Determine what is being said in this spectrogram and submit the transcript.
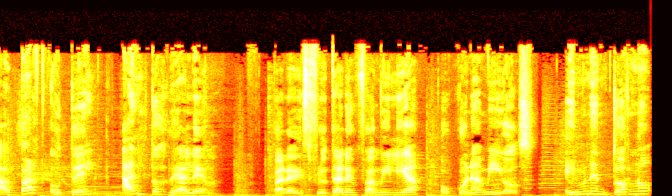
Apart Hotel Altos de Alem, para disfrutar en familia o con amigos, en un entorno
